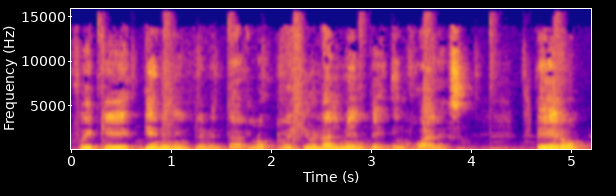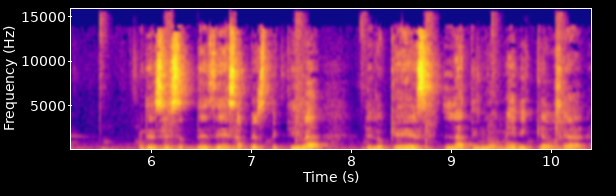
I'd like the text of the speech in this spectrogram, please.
fue que vienen a implementarlo regionalmente en Juárez, pero desde, desde esa perspectiva de lo que es Latinoamérica, o sea,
